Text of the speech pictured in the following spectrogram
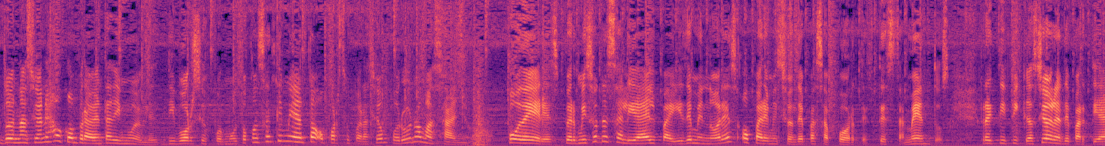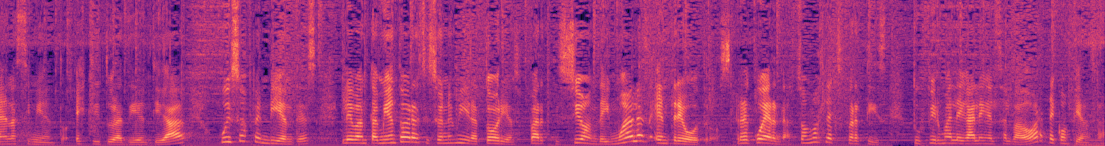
donaciones o compraventa de inmuebles, divorcios por mutuo consentimiento o por separación por uno más años, poderes, permisos de salida del país de menores o para emisión de pasaportes, testamentos, rectificaciones de partida de nacimiento, escrituras de identidad, juicios pendientes, levantamiento de restricciones migratorias, partición de inmuebles, entre otros. Recuerda, somos la Expertise, tu firma legal en El Salvador de confianza.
